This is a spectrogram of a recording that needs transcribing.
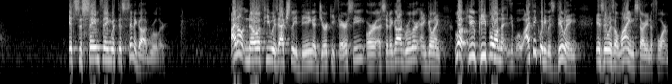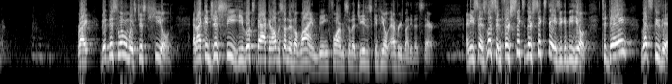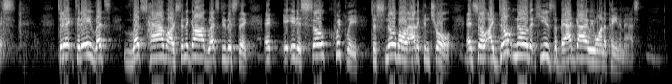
it's the same thing with this synagogue ruler. I don't know if he was actually being a jerky Pharisee or a synagogue ruler and going, Look, you people on the. I think what he was doing is there was a line starting to form. Right? This woman was just healed. And I can just see he looks back and all of a sudden there's a line being formed so that Jesus can heal everybody that's there. And he says, Listen, for six, there's six days you can be healed. Today, let's do this. Today, today let's, let's have our synagogue, let's do this thing. It, it is so quickly to snowball out of control. And so I don't know that he is the bad guy we want to paint him as.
